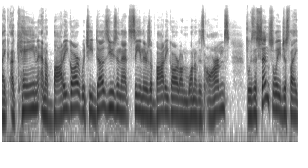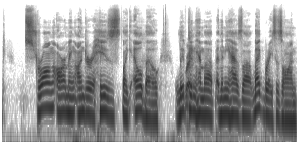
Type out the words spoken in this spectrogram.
like a cane and a bodyguard, which he does use in that scene. There's a bodyguard on one of his arms who is essentially just like strong arming under his like elbow, lifting Right. him up, and then he has uh, leg braces on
